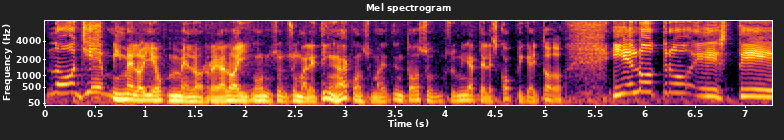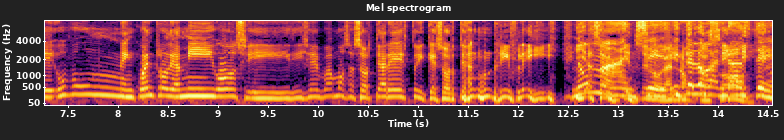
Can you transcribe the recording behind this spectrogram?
No, llévatelo. Y me lo, llevo- me lo regaló ahí con su, su maletín, ¿ah? con su maletín, todo su, su mira telescópica y todo. Y el otro, este, hubo un encuentro de amigos y dice, vamos a sortear esto y que sortean un rifle y, y No manches, y te lo Sí. ganaste.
